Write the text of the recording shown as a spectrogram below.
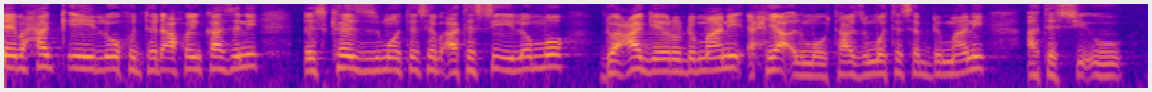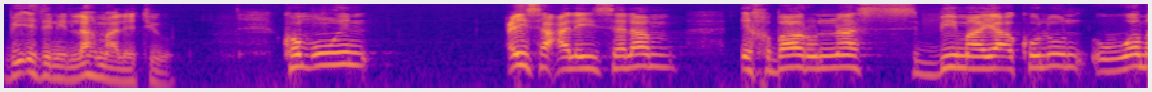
ናይ ብሓቂ ልኡኽ እንተ ኮይንካ ስኒ እስከ ዝሞተ ሰብ ኣተሲኡ ኢሎሞ ዱዓ ገይሩ ድማ እሕያ እልመውታ ዝሞተ ሰብ ድማ ኣተሲኡ ብእዝኒ ላህ ማለት እዩ ከምኡ ውን ዒሳ ዓለ ሰላም እኽባሩ ናስ ብማ ያእኩሉን ወማ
